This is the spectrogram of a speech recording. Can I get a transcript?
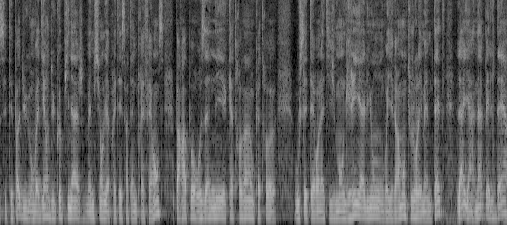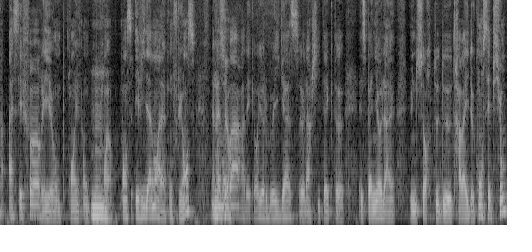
c'était pas du, on va dire, du copinage, même si on lui a prêté certaines préférences par rapport aux années 80 ou 80 où c'était relativement gris à Lyon. On voyait vraiment toujours les mêmes têtes. Là, il y a un appel d'air assez fort et on prend, on hmm. pense évidemment à la confluence. Raymond Barre avec Oriol Boigas, euh, l'architecte euh, espagnol, a une sorte de travail de conception,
